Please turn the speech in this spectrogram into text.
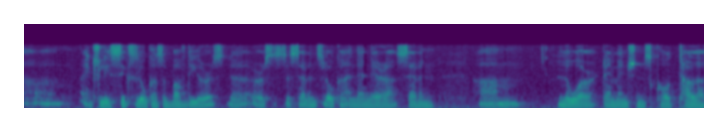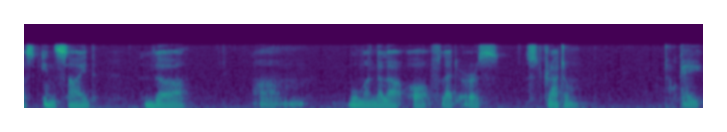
uh, actually six lokas above the earth. The earth is the seventh loka and then there are seven um, lower dimensions called talas inside the um, Bhumandala or flat earth stratum. Okay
